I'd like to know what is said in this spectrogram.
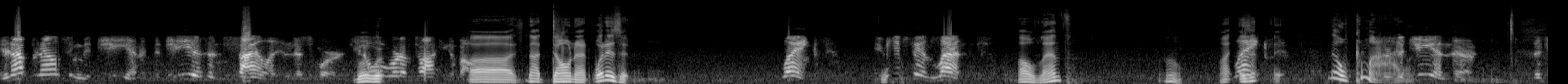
you're not pronouncing the G in it. The G isn't silent in this word. You What know word- what word I'm talking about? Uh, it's not donut. What is it? length. You keep saying length. Oh, length. Oh, Length. it- no, come on. There's a. G in there. The G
